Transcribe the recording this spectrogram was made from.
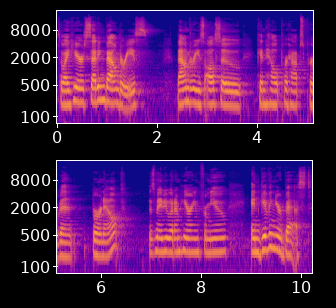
So I hear setting boundaries. Boundaries also can help perhaps prevent burnout is maybe what I'm hearing from you, and giving your best,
